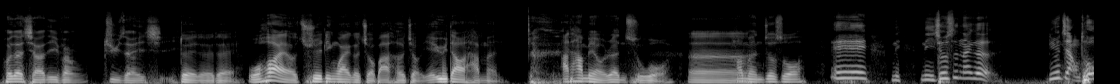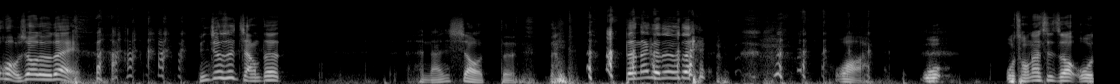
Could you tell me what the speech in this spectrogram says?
会在其他地方聚在一起。对对对，我后来有去另外一个酒吧喝酒，也遇到他们 啊，他没有认出我，呃，他们就说：“哎，你你就是那个，你有讲脱口秀对不对？你就是讲的。”很难笑的 的那个对不对？哇，我我从那次之后，我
